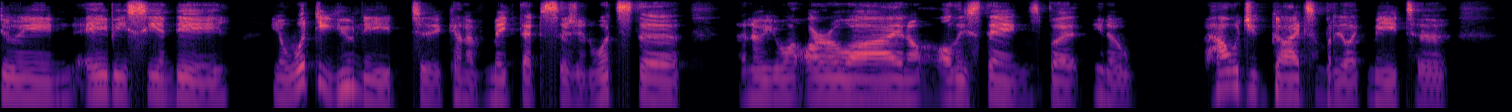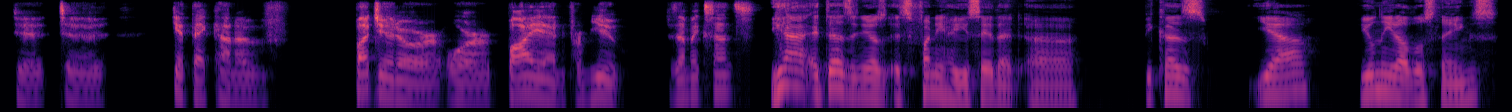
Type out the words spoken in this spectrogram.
doing A, B, C, and D. You know, what do you need to kind of make that decision? What's the I know you want ROI and all, all these things, but you know, how would you guide somebody like me to to to get that kind of budget or or buy-in from you? Does that make sense? Yeah, it does. And you know, it's funny how you say that uh, because yeah, you'll need all those things.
